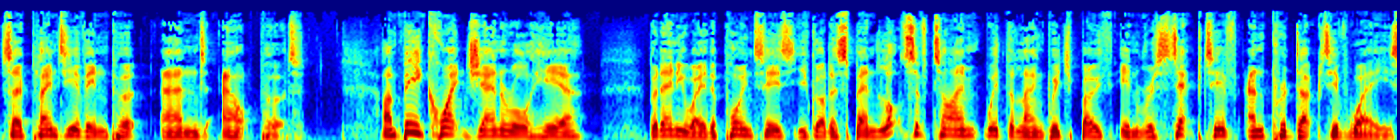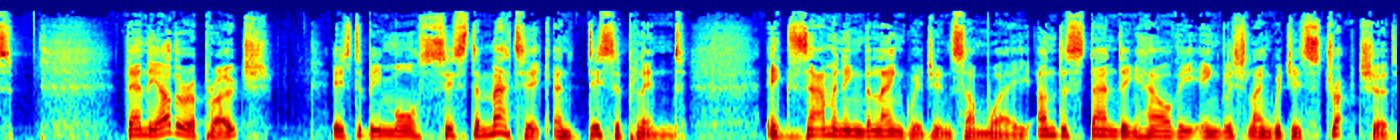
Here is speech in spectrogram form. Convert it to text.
So plenty of input and output. I'm being quite general here, but anyway, the point is you've got to spend lots of time with the language both in receptive and productive ways. Then the other approach is to be more systematic and disciplined examining the language in some way, understanding how the English language is structured,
